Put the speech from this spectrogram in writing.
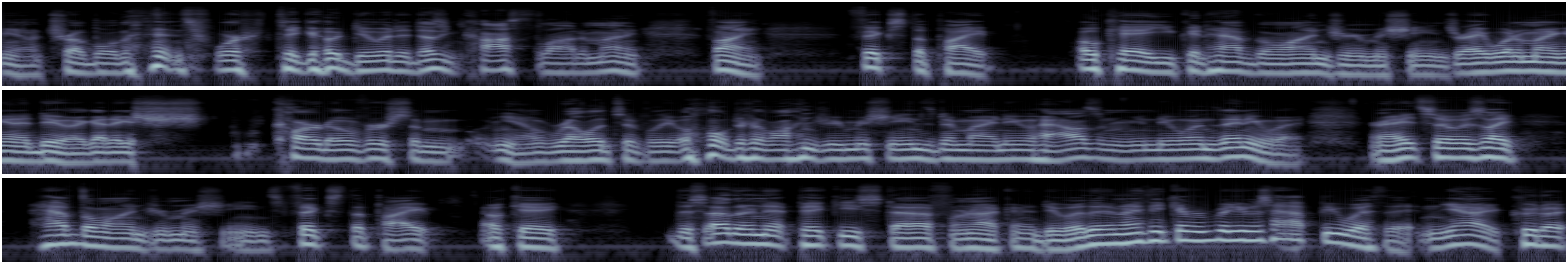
you know, trouble than it's worth to go do it. It doesn't cost a lot of money. Fine, fix the pipe okay, you can have the laundry machines, right? What am I going to do? I got to sh- cart over some, you know, relatively older laundry machines to my new house and new ones anyway, right? So it was like, have the laundry machines, fix the pipe. Okay, this other nitpicky stuff, we're not going to do with it. And I think everybody was happy with it. And yeah, could I,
